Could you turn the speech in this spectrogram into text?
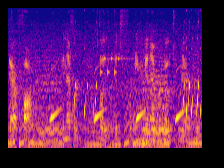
There, fuck. You can never go get freaking can never go through there.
